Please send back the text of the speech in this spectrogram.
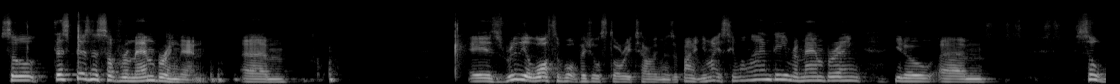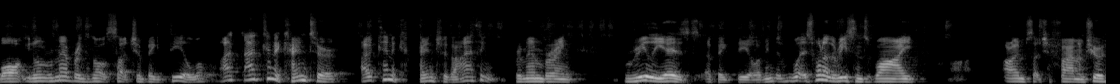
So this business of remembering then um, is really a lot of what visual storytelling is about. You might say, well, Andy, remembering, you know, um, so what? You know, remembering is not such a big deal. Well, I, I'd kind of counter, I'd kind of counter that. I think remembering really is a big deal. I mean, it's one of the reasons why I'm such a fan. I'm sure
